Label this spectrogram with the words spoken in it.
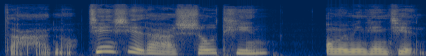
答案哦。今天谢谢大家收听，我们明天见。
